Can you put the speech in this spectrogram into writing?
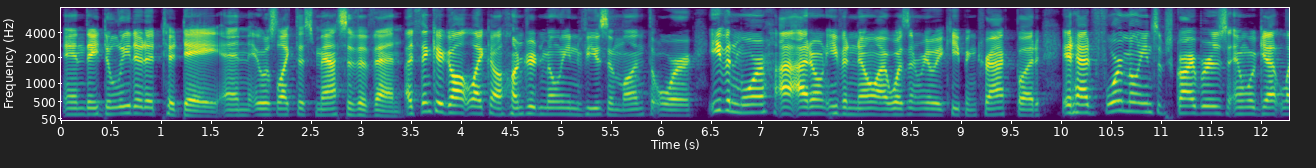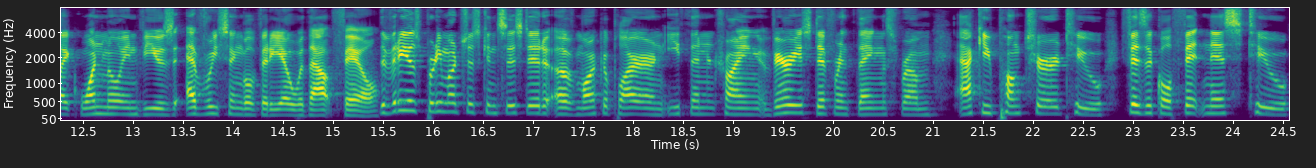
and they deleted it today, and it was like this massive event. I think it got like a hundred million views a month, or even more. I, I don't even know. I wasn't really keeping track, but it had four million subscribers and would get like one million views every single video without fail. The videos pretty much just consisted of Markiplier and Ethan trying various different things from acupuncture to physical fitness to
